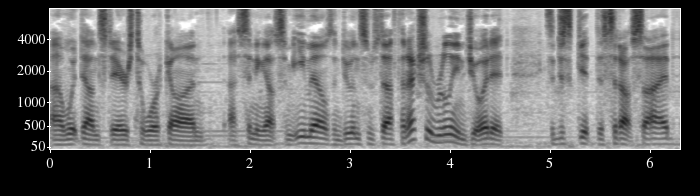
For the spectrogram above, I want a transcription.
uh, went downstairs to work on uh, sending out some emails and doing some stuff, and actually really enjoyed it. To just get to sit outside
